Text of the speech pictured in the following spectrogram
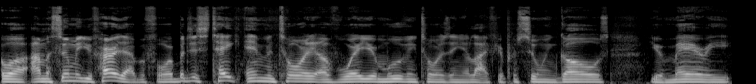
well, I'm assuming you've heard that before, but just take inventory of where you're moving towards in your life. You're pursuing goals, you're married,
